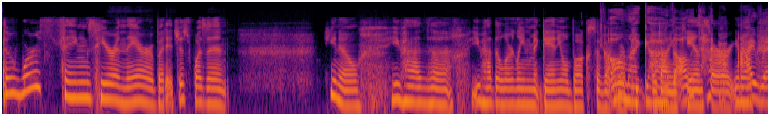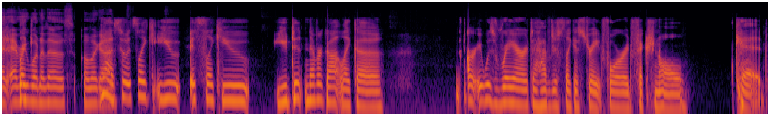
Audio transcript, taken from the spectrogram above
there were things here and there, but it just wasn't. You know, you had the you had the Lurlene McDaniel books about oh my god, dying of cancer. You know, I read every like, one of those. Oh my god, yeah. So it's like you, it's like you, you did never got like a or it was rare to have just like a straightforward fictional kid.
